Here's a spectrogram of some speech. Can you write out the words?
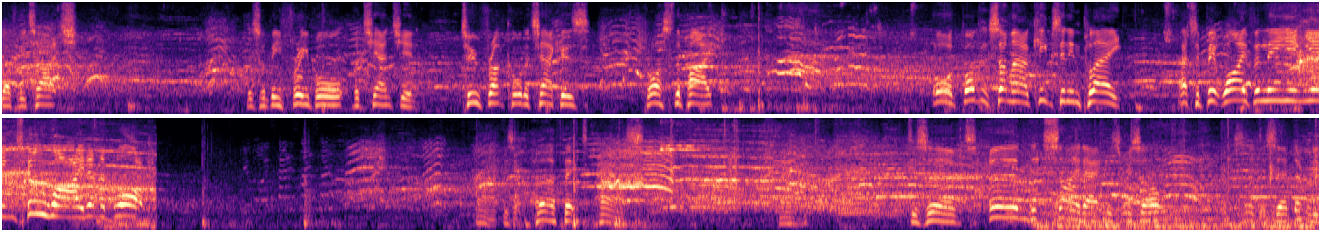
Lovely touch. This will be free ball for Tianjin. Two front court attackers cross the pipe. Oh, Bogu somehow keeps it in play. That's a bit wide for Li Yingying. Too wide at the block. That is a perfect pass. And deserved, earned side out as a result. So deserved, don't really.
